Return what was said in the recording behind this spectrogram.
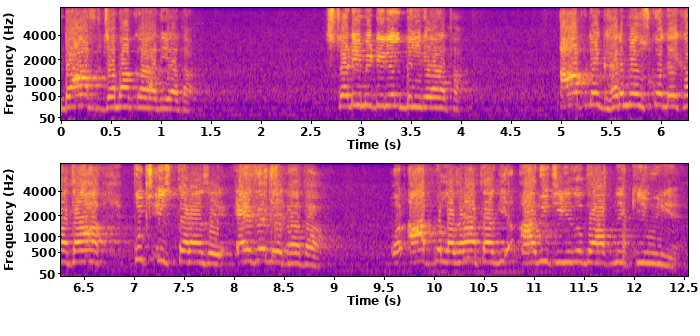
ड्राफ्ट जमा करा दिया था। स्टडी मटेरियल मिल गया था। आपने घर में उसको देखा था, कुछ इस तरह से, ऐसे देखा था। और आपको लग रहा था कि आधी चीज़ें तो आपने की हुई हैं।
